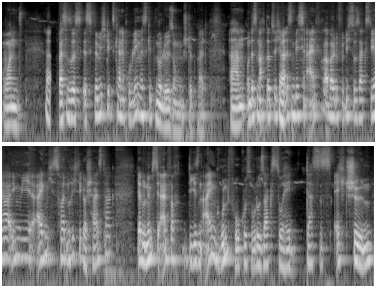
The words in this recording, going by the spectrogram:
Und weißt du so, es, es, für mich gibt es keine Probleme, es gibt nur Lösungen ein Stück weit. Ähm, und das macht natürlich alles ein bisschen einfacher, weil du für dich so sagst, ja, irgendwie, eigentlich ist heute ein richtiger Scheißtag ja, du nimmst dir einfach diesen einen Grundfokus, wo du sagst so, hey, das ist echt schön,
